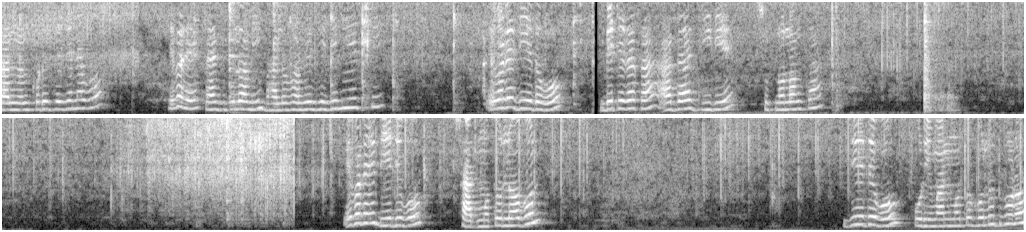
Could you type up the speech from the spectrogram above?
লাল লাল করে ভেজে নেব। এবারে পেঁয়াজগুলো আমি ভালোভাবে ভেজে নিয়েছি। এবারে দিয়ে দেবো বেটে রাখা আদা, জিরে, শুকনো লঙ্কা। এবারে দিয়ে দেব স্বাদ মতো লবণ। দিয়ে দেব পরিমাণ মতো হলুদ গুঁড়ো।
